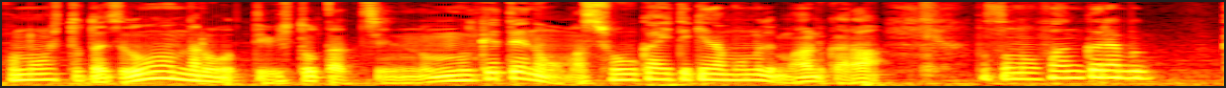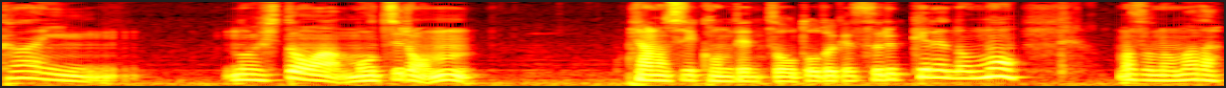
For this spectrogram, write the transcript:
この人たちどうなんだろうっていう人たちの向けての、まあ、紹介的なものでもあるから、そのファンクラブ会員の人はもちろん、楽しいコンテンツをお届けするけれども、まあ、そのまだ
